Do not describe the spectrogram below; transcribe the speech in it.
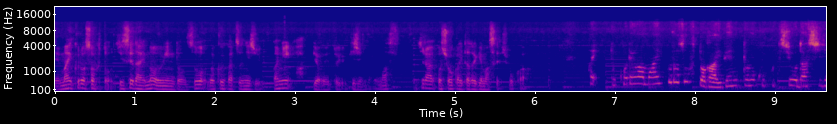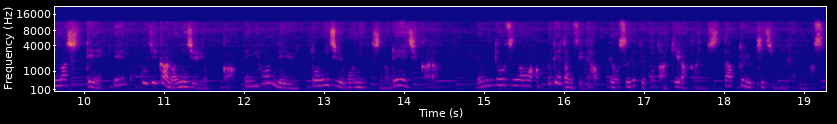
えマイクロソフト次世代の Windows を6月24日に発表へという記事になります。こちらご紹介いただけますでしょうか？はい、とこれはマイクロソフトがイベントの告知を出しまして、米国時間の24日、日本でいうと25日の0時から Windows のアップデートについて発表するということを明らかにしたという記事になります。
